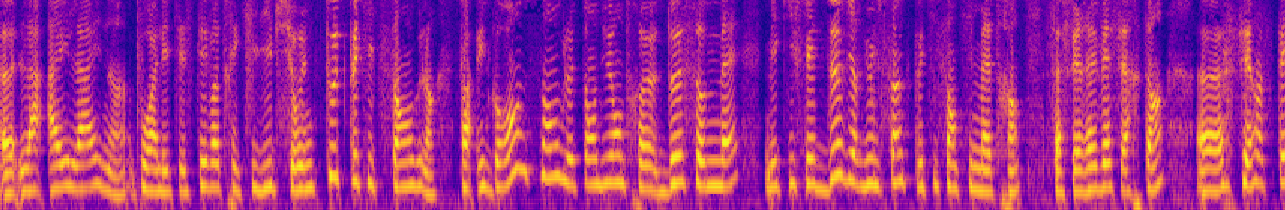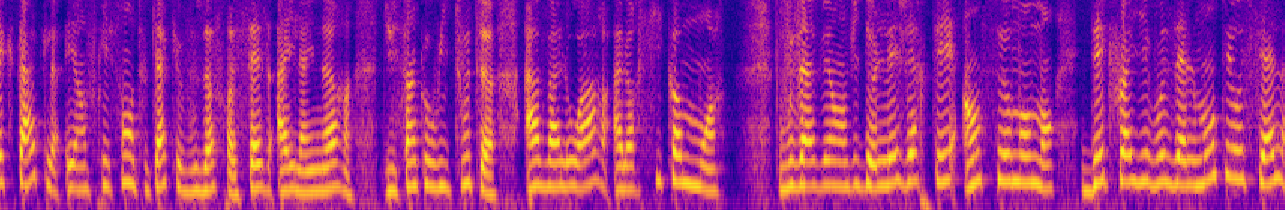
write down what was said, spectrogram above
euh, la highline pour aller tester votre équilibre sur une toute petite sangle, enfin une grande sangle tendue entre deux sommets, mais qui fait 2,5 petits centimètres. hein. Ça fait rêver certains. Euh, C'est un spectacle et un frisson en tout cas que vous offre 16 eyeliners du 5 au 8 août à Valoir. Alors si comme moi, vous avez envie de légèreté en ce moment, déployez vos ailes, montez au ciel,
